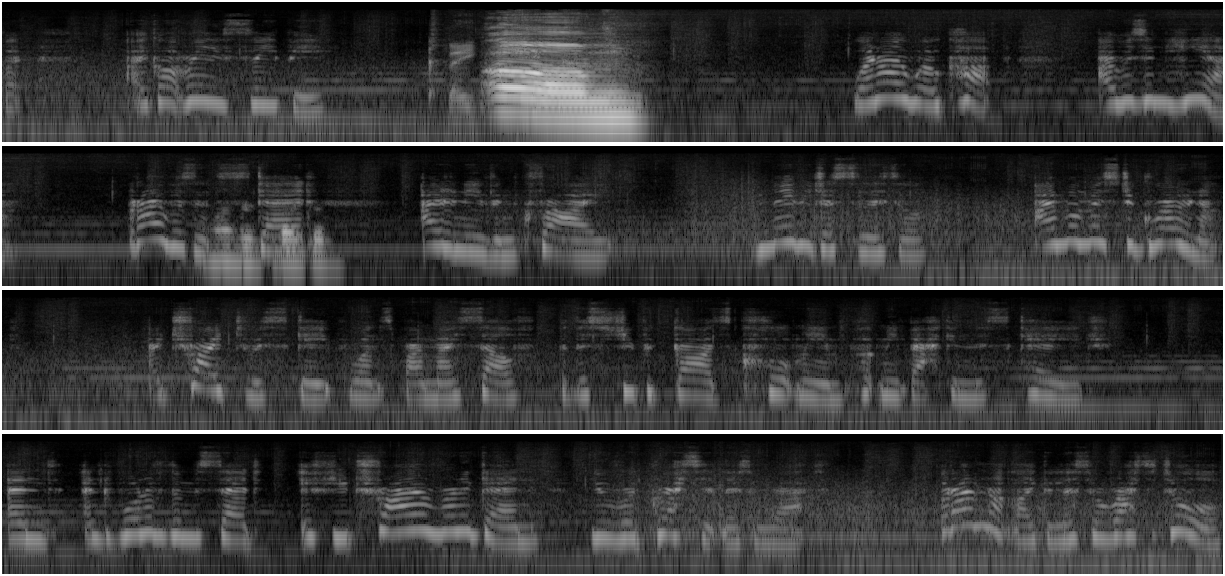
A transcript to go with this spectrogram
but I got really sleepy. Um, When I woke up, I was in here, but I wasn't scared. I didn't even cry. Maybe just a little. I'm almost a grown up. I tried to escape once by myself, but the stupid guards caught me and put me back in this cage. And and one of them said, if you try and run again, you'll regret it, little rat. But I'm not like a little rat at all.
